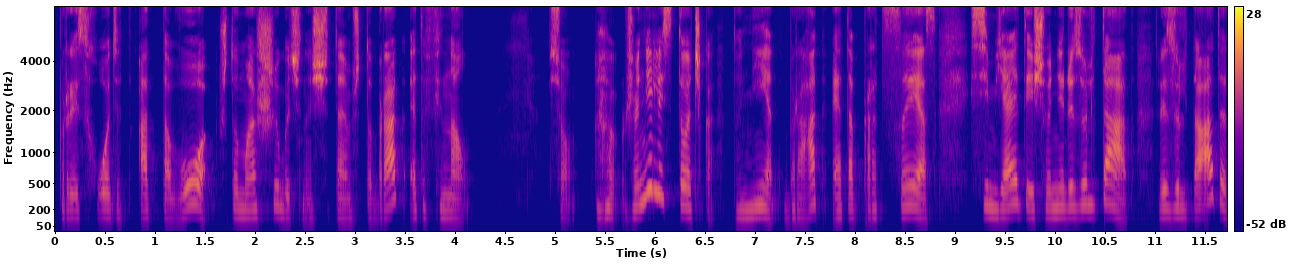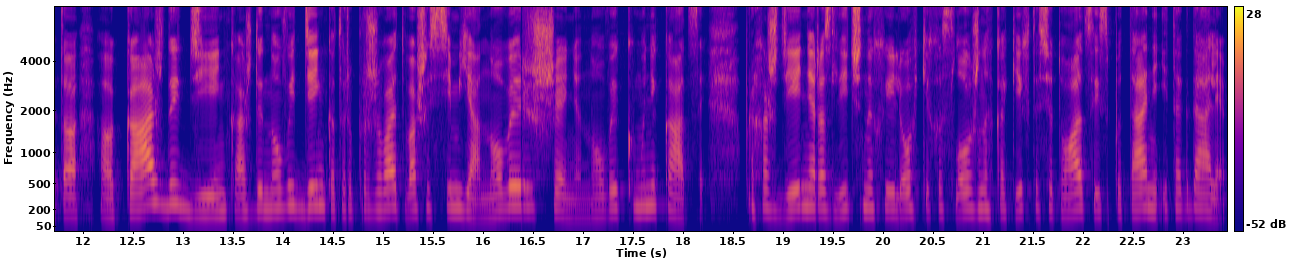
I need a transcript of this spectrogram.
происходит от того, что мы ошибочно считаем, что брак — это финал. Все, женились, точка. Но нет, брак — это процесс. Семья — это еще не результат. Результат — это э, каждый день, каждый новый день, который проживает ваша семья, новые решения, новые коммуникации, прохождение различных и легких, и сложных каких-то ситуаций, испытаний и так далее.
